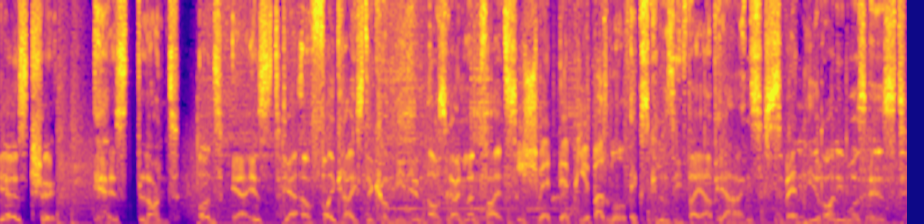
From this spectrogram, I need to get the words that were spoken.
Er ist schön. Er ist blond. Und er ist der erfolgreichste Comedian aus Rheinland-Pfalz. Ich werd der Pierpasmus. Exklusiv bei RPA1. Sven Hieronymus ist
